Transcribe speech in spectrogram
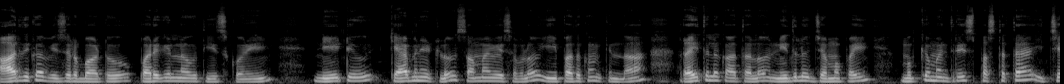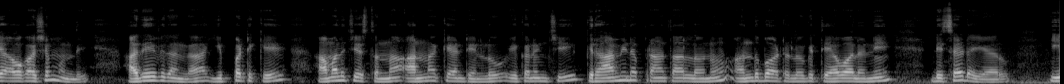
ఆర్థిక వెసులుబాటు పరిగణలోకి తీసుకొని నేటి కేబినెట్లో సమావేశంలో ఈ పథకం కింద రైతుల ఖాతాలో నిధులు జమపై ముఖ్యమంత్రి స్పష్టత ఇచ్చే అవకాశం ఉంది. అదేవిధంగా ఇప్పటికే అమలు చేస్తున్న అన్న క్యాంటీన్లు ఇక నుంచి గ్రామీణ ప్రాంతాల్లోనూ అందుబాటులోకి తేవాలని డిసైడ్ అయ్యారు. ఈ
